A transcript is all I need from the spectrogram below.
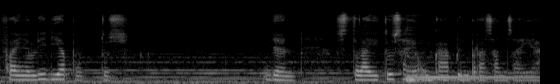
finally dia putus dan setelah itu saya ungkapin perasaan saya.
